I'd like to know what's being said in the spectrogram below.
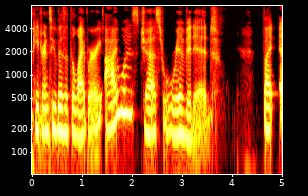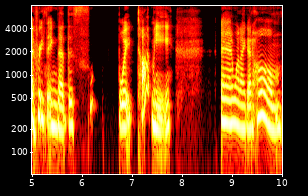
patrons who visit the library, I was just riveted by everything that this boy taught me. And when I got home,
